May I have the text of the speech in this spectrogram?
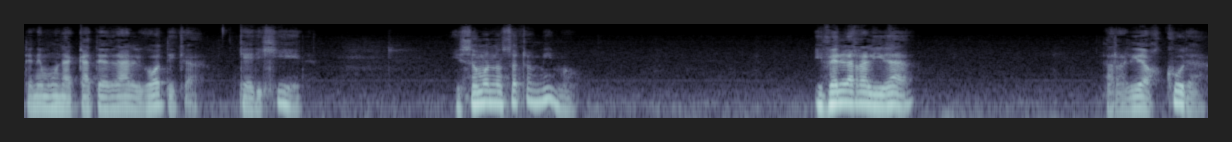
Tenemos una catedral gótica que erigir. Y somos nosotros mismos. Y ver la realidad, la realidad oscura,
